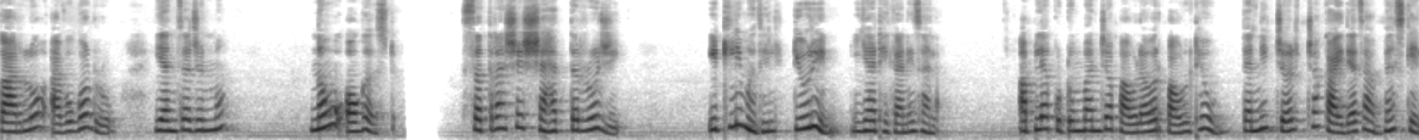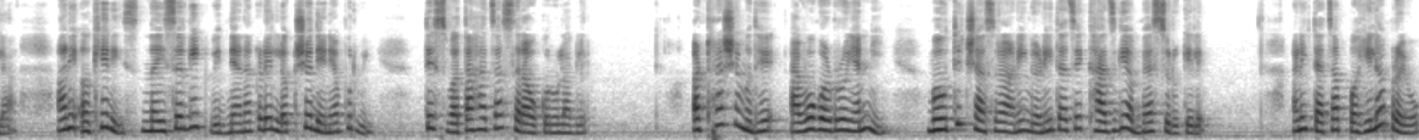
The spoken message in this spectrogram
Carlo Avogadro यांचा जन्म नऊ ऑगस्ट सतराशे शहात्तर रोजी इटलीमधील ट्युरिन या ठिकाणी झाला. आपल्या कुटुंबांच्या पावलावर पाऊल ठेवून त्यांनी चर्चच्या कायद्याचा अभ्यास केला आणि अखेरीस नैसर्गिक विज्ञानाकडे लक्ष देण्यापूर्वी ते स्वतःचा सराव करू लागले. अठराशेमध्ये ॲवोगॉड्रो यांनी भौतिकशास्त्र आणि गणिताचे खाजगी अभ्यास सुरू केले. आणि त्याचा पहिला प्रयोग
